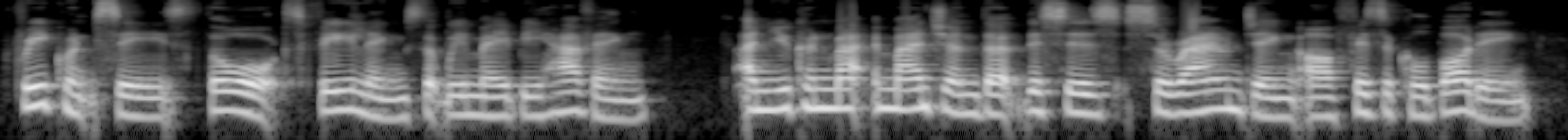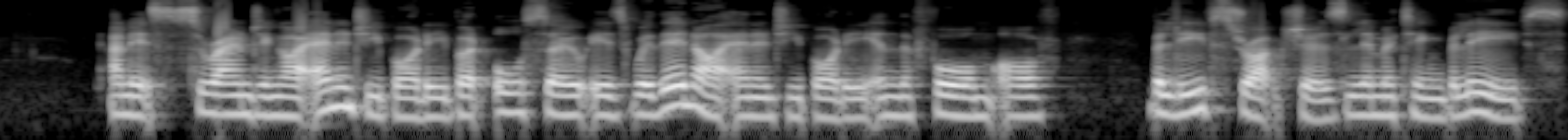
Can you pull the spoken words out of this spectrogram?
frequencies, thoughts, feelings that we may be having, and you can ma- imagine that this is surrounding our physical body and it's surrounding our energy body, but also is within our energy body in the form of belief structures, limiting beliefs,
